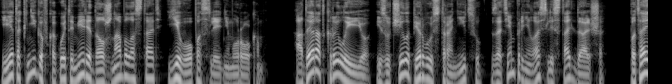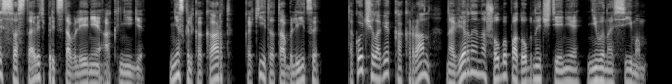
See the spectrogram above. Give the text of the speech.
и эта книга в какой-то мере должна была стать его последним уроком. Адер открыла ее, изучила первую страницу, затем принялась листать дальше, пытаясь составить представление о книге. Несколько карт, какие-то таблицы. Такой человек, как Ран, наверное, нашел бы подобное чтение невыносимым,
